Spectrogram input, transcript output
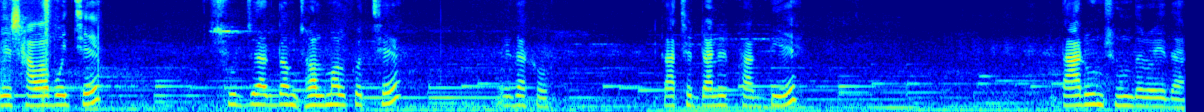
বেশ হাওয়া বইছে। সূর্য একদম ঝলমল করছে। এই দেখো, গাছের ডালের ফাঁক দিয়ে। দারুণ সুন্দর ওয়েদার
